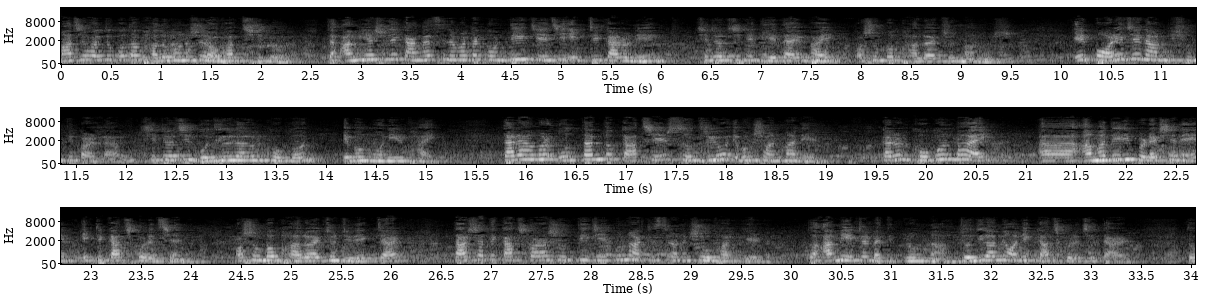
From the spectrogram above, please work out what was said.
মাঝে হয়তো কোথাও ভালো মানুষের অভাব ছিল। তা আমি আসলে কাঙ্গাল সিনেমাটা করতেই চেয়েছি একটি কারণে, সেটা হচ্ছে কি দিয়ে তাই ভাই, অসম্ভব ভালো একজন মানুষ। এরপরে যে নামটি শুনতে পারলাম, সেটা হচ্ছে বদিউল আলম খোকন এবং মনির ভাই। তারা আমার অত্যন্ত কাছের, শ্রদ্ধেয় এবং সম্মানের। কারণ খোকন ভাই আমাদেরই প্রোডাকশনে একটি কাজ করেছেন। অসম্ভব ভালো একজন ডিরেক্টর তার সাথে কাজ করা সত্যি যে কোনো আর্টিস্টের অনেক সৌভাগ্যের। তো আমি এটার ব্যতিক্রম না, যদিও আমি অনেক কাজ করেছি তার। তো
